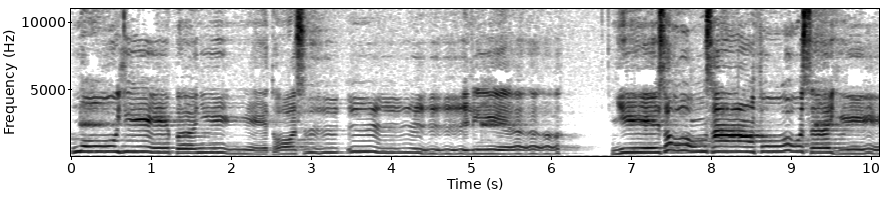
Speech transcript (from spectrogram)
我也不愿若是留。你从长夫十元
